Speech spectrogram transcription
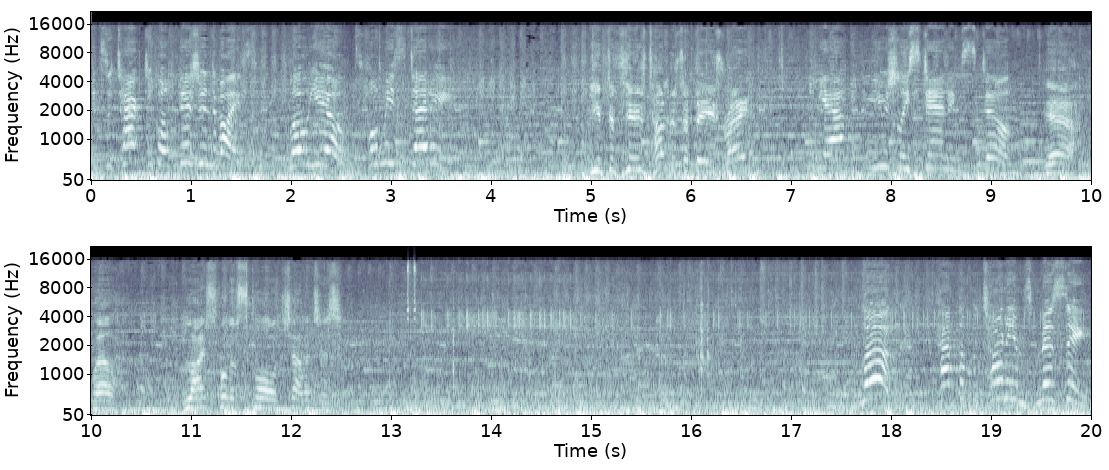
It's a tactical fission device. Low yields. Hold me steady. You've defused hundreds of these, right? Yeah, but they're usually standing still. Yeah, well, life's full of small challenges. Look! Half the plutonium's missing.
